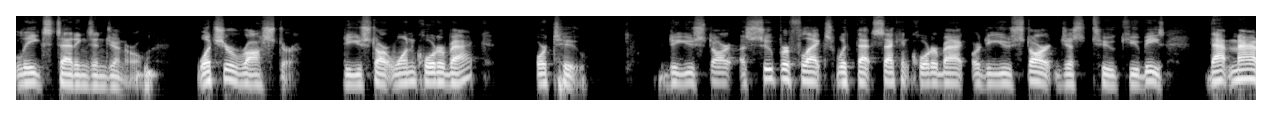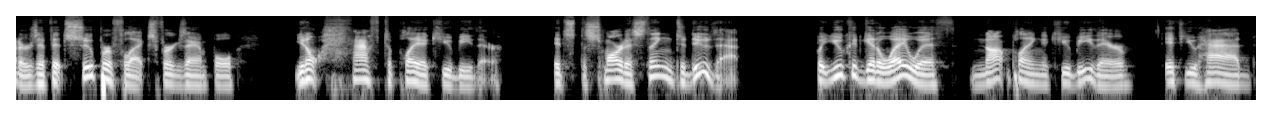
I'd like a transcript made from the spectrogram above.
league settings in general. What's your roster? Do you start one quarterback or two? Do you start a super flex with that second quarterback or do you start just two QBs? That matters. If it's super flex, for example, you don't have to play a QB there. It's the smartest thing to do that. But you could get away with not playing a QB there if you had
